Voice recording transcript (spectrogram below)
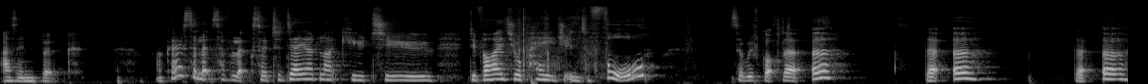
as in book. Okay, so let's have a look. So today I'd like you to divide your page into four. So we've got the uh, the uh, the uh,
